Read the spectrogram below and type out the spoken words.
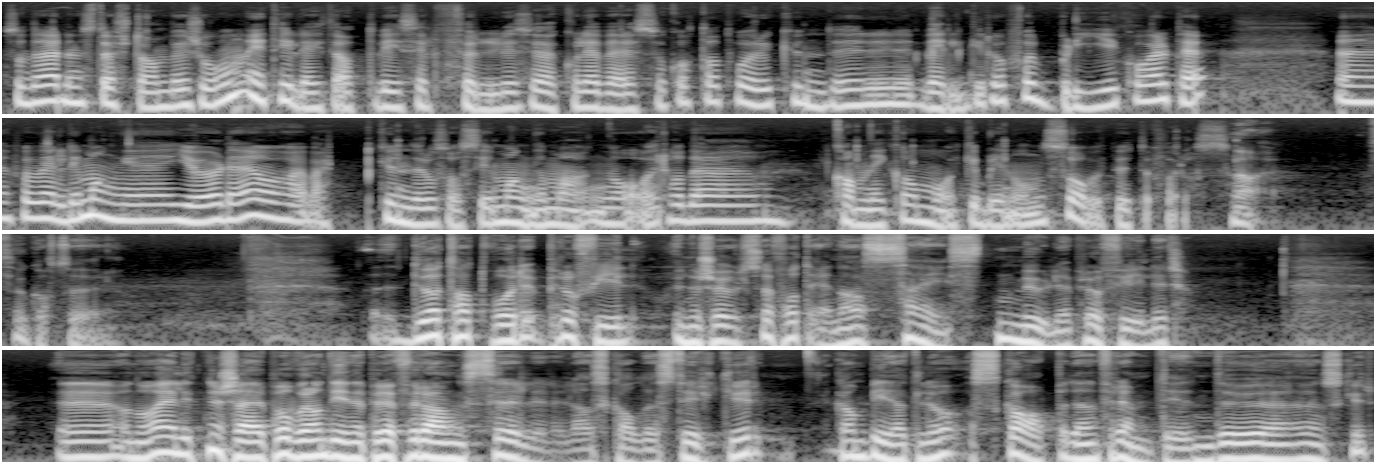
Så det er den største ambisjonen, i tillegg til at vi selvfølgelig søker å levere så godt at våre kunder velger å forbli i KLP. Eh, For veldig mange gjør det, og har vært kunder hos oss i mange, mange år. Og det kan ikke og må ikke bli noen sovepute for oss. Nei, så godt å høre. Du har tatt vår profilundersøkelse og fått en av 16 mulige profiler. Eh, og nå er jeg litt nysgjerrig på hvordan dine preferanser, eller la oss kalle det styrker, kan bidra til å skape den fremtiden du ønsker.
